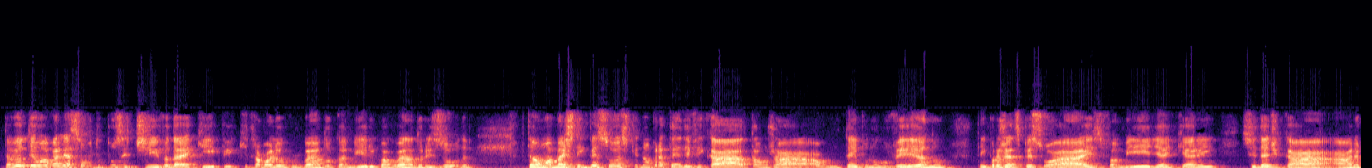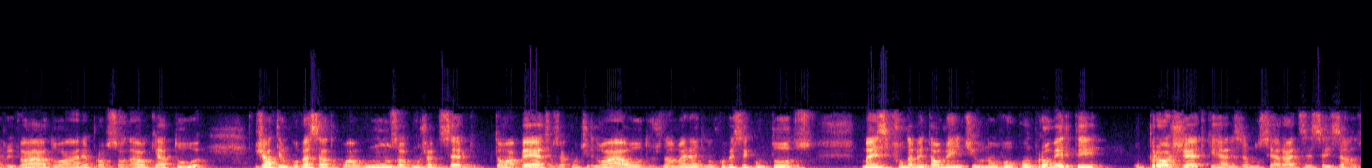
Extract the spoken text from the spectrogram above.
Então, eu tenho uma avaliação muito positiva da equipe que trabalhou com o governador Camilo e com a governadora Isolda. Então, mas tem pessoas que não pretendem ficar, estão já há algum tempo no governo, têm projetos pessoais, família e querem se dedicar à área privada à área profissional que atua. Já tenho conversado com alguns, alguns já disseram que estão abertos a continuar, outros não, mas ainda não conversei com todos. Mas, fundamentalmente, eu não vou comprometer o projeto que realizamos no Ceará há 16 anos.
